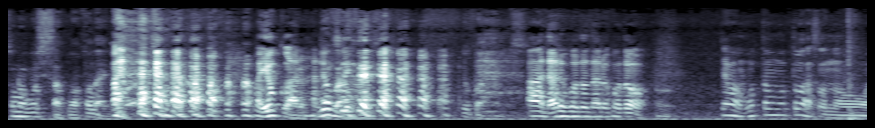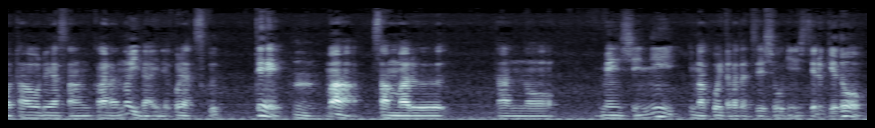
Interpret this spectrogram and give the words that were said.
その後施策は来ないで まあよくある話。すよくある話。よくあああなるほどなるほど。じゃあもともとはそのタオル屋さんからの依頼でこれは作ってうん。まあ三丸さんの免震に今こういった形で商品してるけど、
